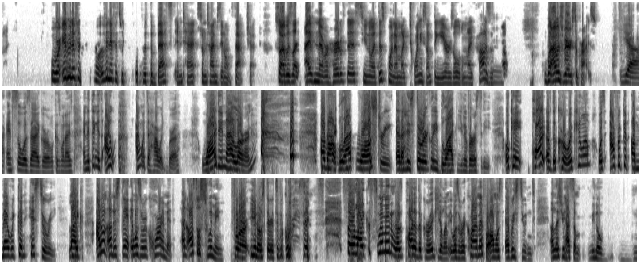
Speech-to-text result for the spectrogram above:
Or even if it's you know, even if it's with, with the best intent, sometimes they don't fact check. So I was like, I've never heard of this. You know, at this point, I'm like 20 something years old. I'm like, how is mm-hmm. this? But I was very surprised. Yeah, and so was I, girl. Because when I and the thing is, I I went to Howard, bruh. Why didn't I learn about Black Wall Street at a historically black university. Okay, part of the curriculum was African American history. Like, I don't understand. It was a requirement. And also swimming for, you know, stereotypical reasons. so, like, swimming was part of the curriculum. It was a requirement for almost every student, unless you had some, you know,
